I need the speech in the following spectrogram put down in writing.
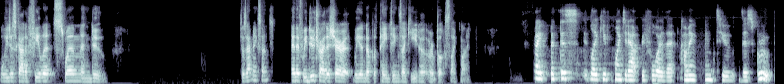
We just got to feel it, swim, and do. Does that make sense? And if we do try to share it, we end up with paintings like Ida or books like mine. Right, but this, like you've pointed out before, that coming to this group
